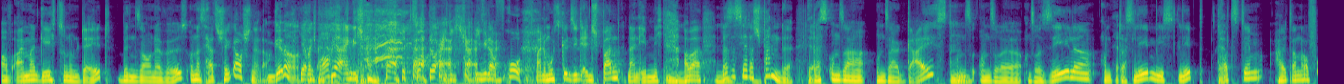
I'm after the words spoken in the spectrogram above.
auf einmal gehe ich zu einem Date, bin sau nervös und das Herz schlägt auch schneller. Genau. Ja, aber ich brauche ja eigentlich, ich war doch eigentlich gar nicht wieder froh. Meine Muskeln sind entspannt. Nein, eben nicht. Aber das ist ja das Spannende, Ja. dass unser, unser Geist, uns, unsere, unsere Seele und das Leben, wie es lebt, trotzdem halt dann auf,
